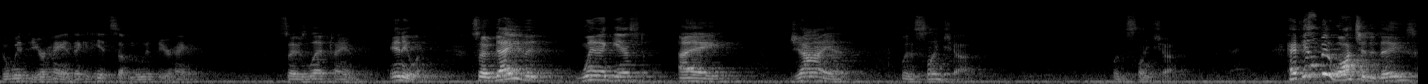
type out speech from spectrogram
the width of your hand. They could hit something the width of your hand. So he was left handed. Anyway, so David went against a giant with a slingshot. With a slingshot. Have y'all been watching the news?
